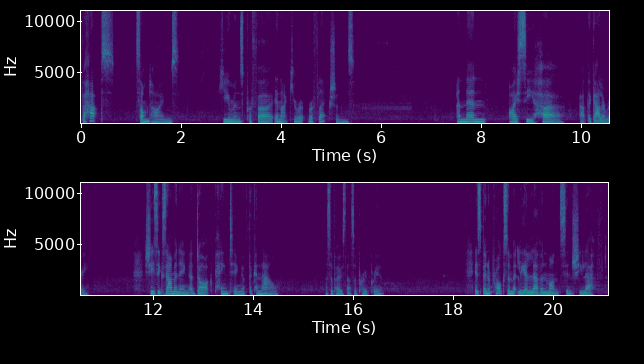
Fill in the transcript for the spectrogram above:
Perhaps, sometimes, humans prefer inaccurate reflections. And then I see her at the gallery. She's examining a dark painting of the canal. I suppose that's appropriate. It's been approximately 11 months since she left.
